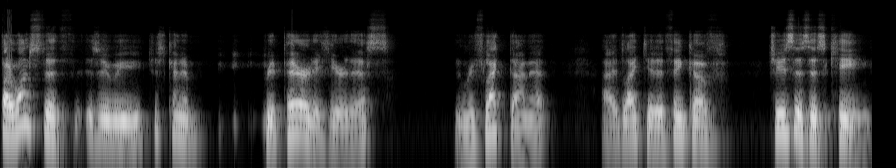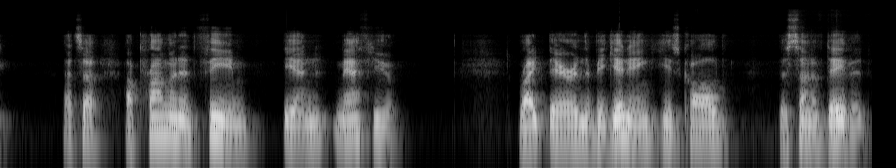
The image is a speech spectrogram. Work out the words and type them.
But I want to, as we just kind of prepare to hear this and reflect on it, I'd like you to think of Jesus as king. That's a, a prominent theme in Matthew. Right there in the beginning, he's called the Son of David,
